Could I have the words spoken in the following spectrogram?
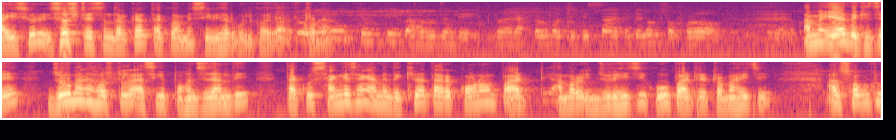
ଆଇସିୟୁରେ ରିସର୍ଚେସନ୍ ଦରକାର ତାକୁ ଆମେ ସିଭିୟର ବୋଲି କହିବା। ଆମେ ଏହା ଦେଖିଛେ ଯେଉଁମାନେ ହସ୍ପିଟାଲରେ ଆସିକି ପହଞ୍ଚି ଯାଆନ୍ତି ତାକୁ ସାଙ୍ଗେ ସାଙ୍ଗେ ଆମେ ଦେଖିବା ତାର କ'ଣ ପାର୍ଟ ଆମର ଇଞ୍ଜୁରି ହେଇଛି କେଉଁ ପାର୍ଟରେ ଟ୍ରମା ହେଇଛି। ଆଉ ସବୁଠୁ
